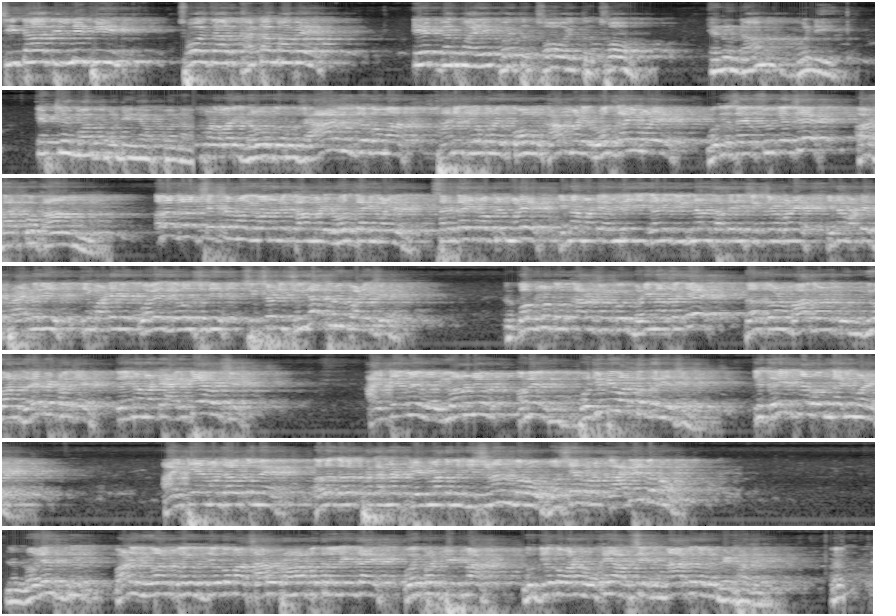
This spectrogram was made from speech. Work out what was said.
સીધા દિલ્હીથી છ હજાર ખાતામાં આવે. એક ઘરમાં એક હોય તો છ હોય તો છ. એનું નામ મોદી. એટલે મત મોદીને આપવાના. પણ અમારે ઘણું કરવું છે. આ ઉદ્યોગોમાં સ્થાનિક લોકોને કોમ, કામ મળે, રોજગારી મળે. મોદી સાહેબ શું કહે છે? હર હાથ કો કામ. અલગ અલગ સેક્ટરમાં યુવાનોને કામ મળે, રોજગારી મળે. સરકારી નોકરી મળે, એના માટે અંગ્રેજી, ગણિત, વિજ્ઞાન સાથેની શિક્ષણ મળે. એના માટે પ્રાઇમરી થી માંડીને કોલેજ લેવલ સુધી શિક્ષણની સુવિધા પૂરી પાડી છે. કોઈકનો કોઈ કારણસર કોઈ ભણી ના શકે. દસ ગણ બાર ગણ યુવાન ઘરે બેઠો છે, તો એના માટે આઈટીઆઈ આવશે. આઈટીઆઈ અમે યુવાનોને, અમે પોઝિટિવ વાતો કરીએ છીએ કે કઈ રીતના રોજગારી મળે. આઈટીઆઈમાં જાઓ તમે, અલગ અલગ પ્રકારના ટ્રેડમાં તમે નિષ્ણાંત બનો, હોશિયાર બનો, કાબિલ બનો. નોલેજ વાળો યુવાન કોઈ ઉદ્યોગોમાં સારું પ્રમાણપત્ર લઈને જાય, કોઈ પણ ટ્રેડમાં ઉદ્યોગો વાળો નોકરી આપશે ના આપે તમે બેઠા છે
